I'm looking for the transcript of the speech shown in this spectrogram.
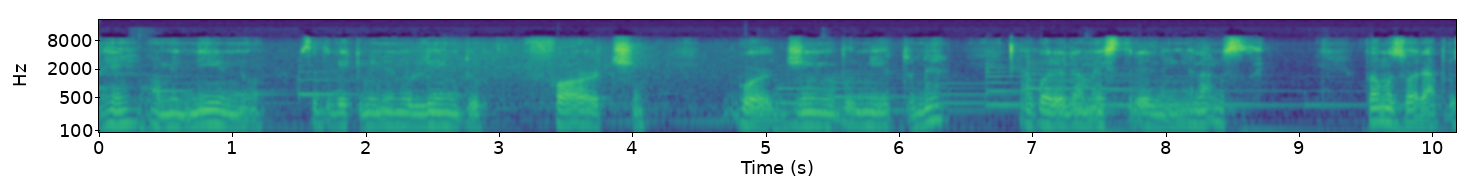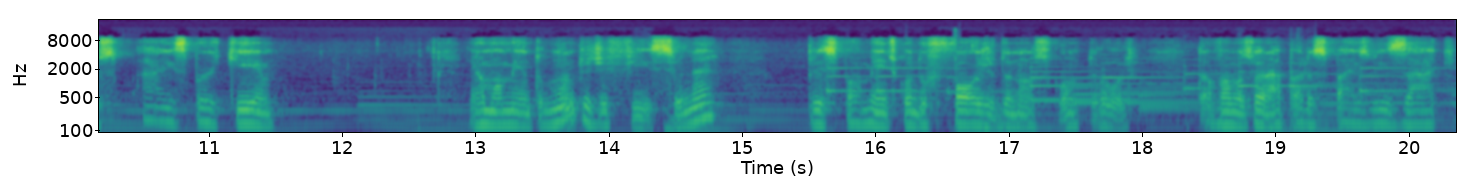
né? O menino, você vê que menino lindo, forte, gordinho, bonito, né? Agora ele é uma estrelinha lá no céu. Vamos orar para os pais, porque é um momento muito difícil, né? Principalmente quando foge do nosso controle. Então vamos orar para os pais do Isaac,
